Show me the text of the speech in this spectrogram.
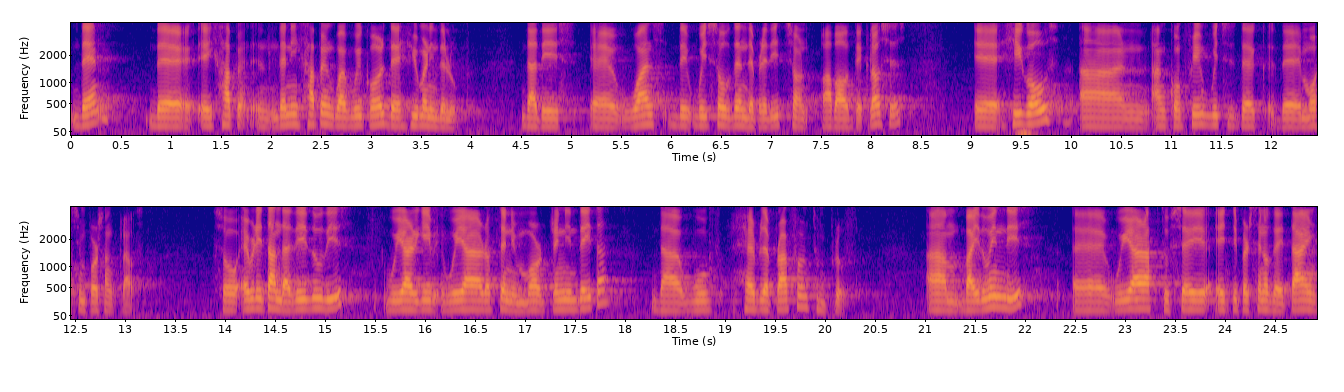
Then, the, it happen, then it happens what we call the human in the loop. That is, uh, once the, we show them the prediction about the clauses, uh, he goes and, and confirms which is the, the most important clause. So every time that they do this, we are, give, we are obtaining more training data that will help the platform to improve. Um, by doing this, uh, we are up to say 80% of the time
